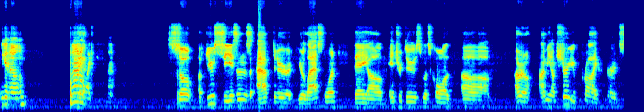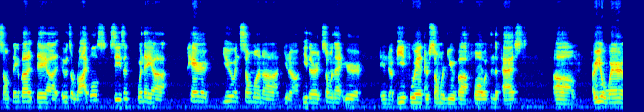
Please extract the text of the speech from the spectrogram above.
you know? I don't like that. So a few seasons after your last one, they um, introduced what's called um, I don't know. I mean, I'm sure you've probably heard something about it. They uh, it was a rivals season when they uh, pair you and someone uh, you know either someone that you're in a beef with or someone you've uh, fought with in the past. Um, are you aware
